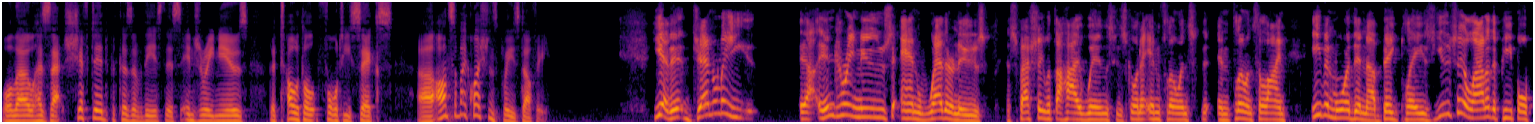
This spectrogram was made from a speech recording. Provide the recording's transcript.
Although has that shifted because of these this injury news? The total 46. Uh, answer my questions, please, Duffy. Yeah, generally, uh, injury news and weather news, especially with the high winds, is going to influence influence the line even more than uh, big plays. Usually, a lot of the people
